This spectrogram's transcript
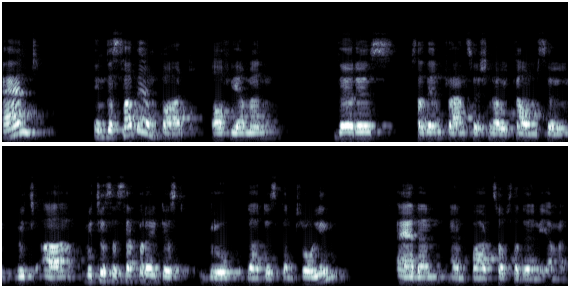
And in the southern part of Yemen, there is Southern Transitional Council, which are which is a separatist group that is controlling Aden and parts of southern Yemen.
